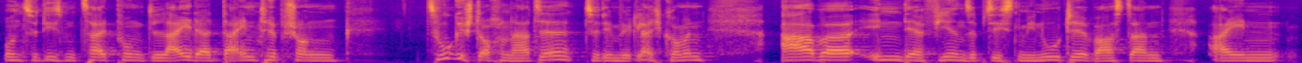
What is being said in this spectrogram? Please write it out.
und zu diesem Zeitpunkt leider dein Tipp schon zugestochen hatte, zu dem wir gleich kommen. Aber in der 74. Minute war es dann ein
